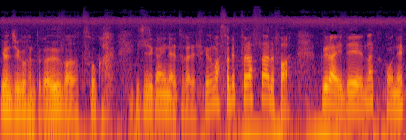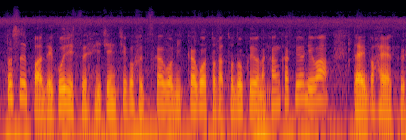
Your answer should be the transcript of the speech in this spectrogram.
45分とか、ウーバーだとそうか、1時間以内とかですけど、まあ、それプラスアルファぐらいで、なんかこう、ネットスーパーで後日、1日後、2日後、3日後とか届くような感覚よりは、だいぶ早く、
